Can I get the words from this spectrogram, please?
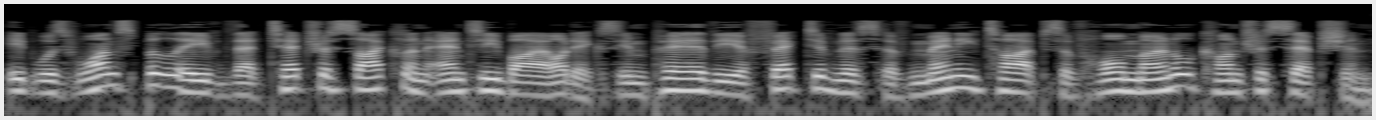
It was once believed that tetracycline antibiotics impair the effectiveness of many types of hormonal contraception.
